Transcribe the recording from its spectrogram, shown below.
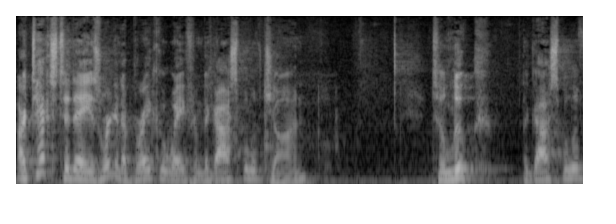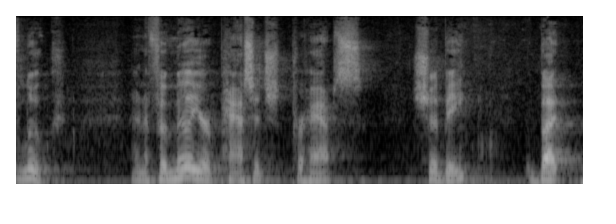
Our text today is we're going to break away from the Gospel of John to Luke, the Gospel of Luke. And a familiar passage, perhaps, should be, but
